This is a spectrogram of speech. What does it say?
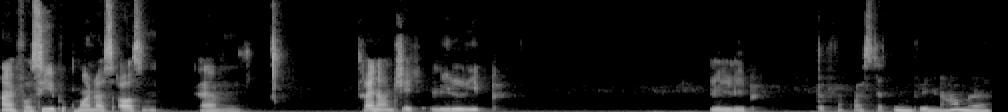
ein Fossil-Pokémon, das aus dem ähm, Trainer steht. Lilip. Lilip. Was ist das denn für ein Name?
